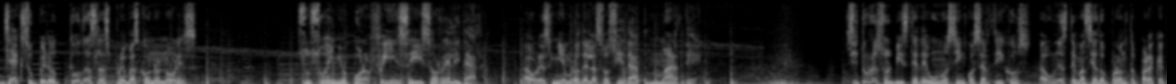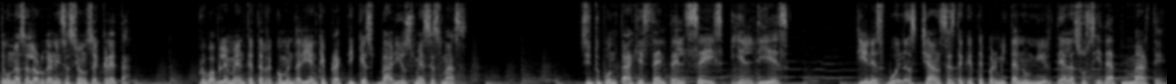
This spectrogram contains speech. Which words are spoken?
Jack superó todas las pruebas con honores. Su sueño por fin se hizo realidad. Ahora es miembro de la sociedad Marte. Si tú resolviste de uno a cinco acertijos, aún es demasiado pronto para que te unas a la organización secreta. Probablemente te recomendarían que practiques varios meses más. Si tu puntaje está entre el 6 y el 10, tienes buenas chances de que te permitan unirte a la sociedad Marte.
